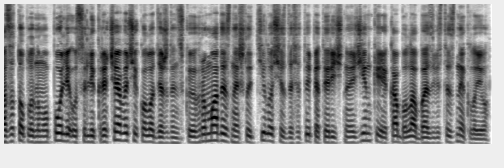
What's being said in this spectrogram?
На затопленому полі у селі Кричевичі Колодяждинської громади знайшли тіло 65-річної жінки, яка була безвісти зниклою.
